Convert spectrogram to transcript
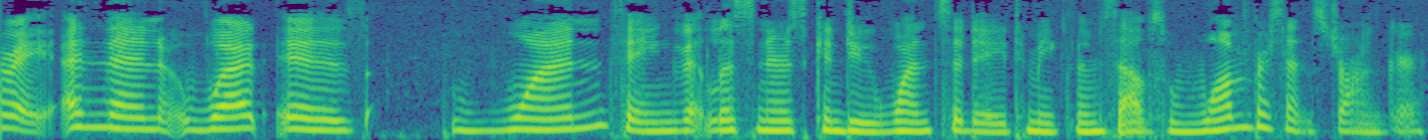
right. And then what is one thing that listeners can do once a day to make themselves 1% stronger,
